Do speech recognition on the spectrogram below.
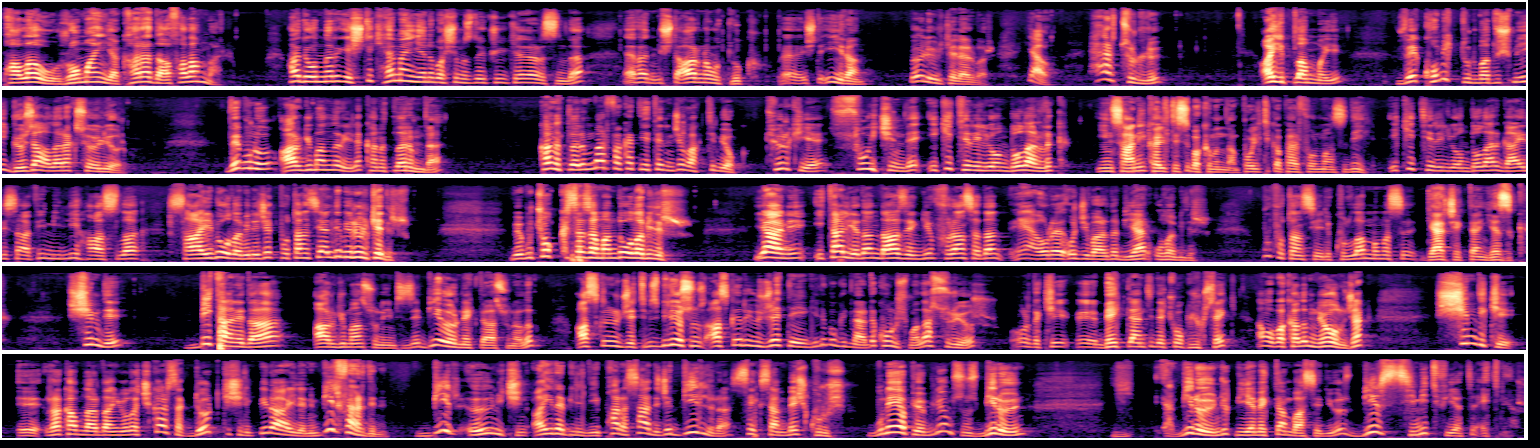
Palau, Romanya, Karadağ falan var. Hadi onları geçtik hemen yanı başımızdaki ülkeler arasında efendim işte Arnavutluk, işte İran böyle ülkeler var. Ya her türlü ayıplanmayı ve komik duruma düşmeyi göze alarak söylüyorum. Ve bunu argümanlarıyla kanıtlarım da. Kanıtlarım var fakat yeterince vaktim yok. Türkiye su içinde 2 trilyon dolarlık insani kalitesi bakımından politika performansı değil. 2 trilyon dolar gayri safi milli hasıla sahibi olabilecek potansiyelde bir ülkedir. Ve bu çok kısa zamanda olabilir. Yani İtalya'dan daha zengin, Fransa'dan ya oraya o civarda bir yer olabilir. Bu potansiyeli kullanmaması gerçekten yazık. Şimdi bir tane daha argüman sunayım size. Bir örnek daha sunalım. Asgari ücretimiz biliyorsunuz asgari ücretle ilgili bugünlerde konuşmalar sürüyor. Oradaki e, beklenti de çok yüksek ama bakalım ne olacak. Şimdiki e, rakamlardan yola çıkarsak 4 kişilik bir ailenin bir ferdinin bir öğün için ayırabildiği para sadece 1 lira 85 kuruş. Bu ne yapıyor biliyor musunuz? Bir öğün yani bir öğünlük bir yemekten bahsediyoruz. Bir simit fiyatı etmiyor.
